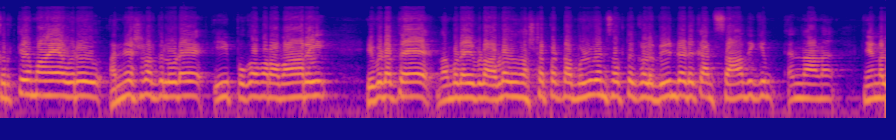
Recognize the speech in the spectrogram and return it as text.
കൃത്യമായ ഒരു അന്വേഷണത്തിലൂടെ ഈ പുകമറ മാറി ഇവിടത്തെ നമ്മുടെ ഇവിടെ അവിടെ നിന്ന് നഷ്ടപ്പെട്ട മുഴുവൻ സ്വത്തുക്കൾ വീണ്ടെടുക്കാൻ സാധിക്കും എന്നാണ് ഞങ്ങൾ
